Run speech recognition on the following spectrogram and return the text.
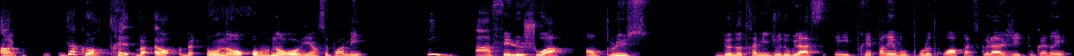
Ah, d'accord, très. Bah, alors, bah, on, en, on en revient à ce point, mais qui a fait le choix, en plus de notre ami Joe Douglas, et préparez-vous pour le 3 parce que là, j'ai tout cadré,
